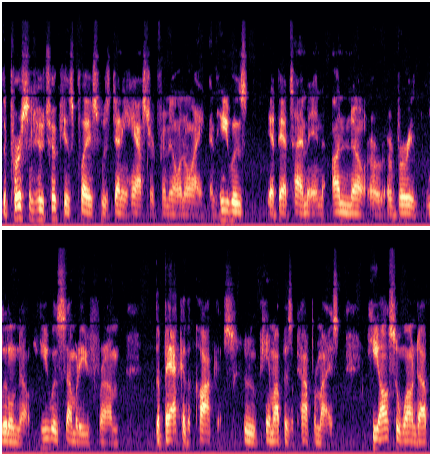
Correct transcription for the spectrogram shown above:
the person who took his place was Denny Hastert from Illinois, and he was at that time an unknown or, or very little known. He was somebody from the back of the caucus who came up as a compromise. He also wound up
